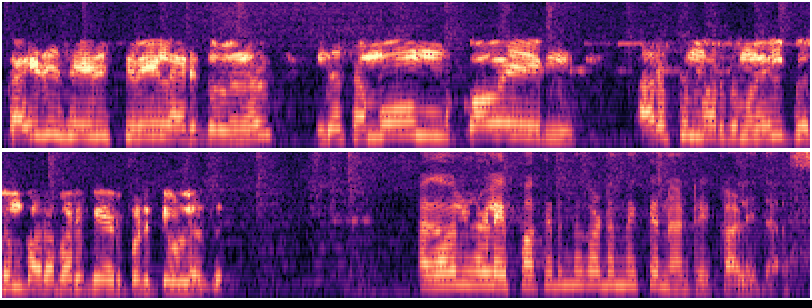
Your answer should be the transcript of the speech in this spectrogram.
கைது செய்து சிறையில் அடைத்துள்ளனர். இந்த சம்பவம் கோவை அரசு மருத்துவமனையில் பெரும் பரபரப்பை ஏற்படுத்தியுள்ளது. தகவல்களை பகிர்ந்து கொண்டமைக்கு நன்றி காளிதாஸ்.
